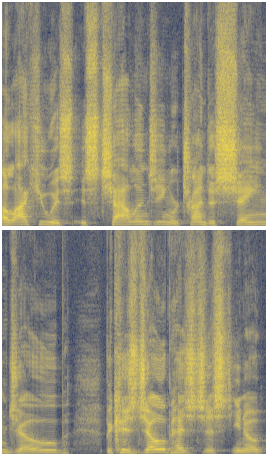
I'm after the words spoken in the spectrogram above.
Elihu is, is challenging or trying to shame Job because Job has just, you know,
